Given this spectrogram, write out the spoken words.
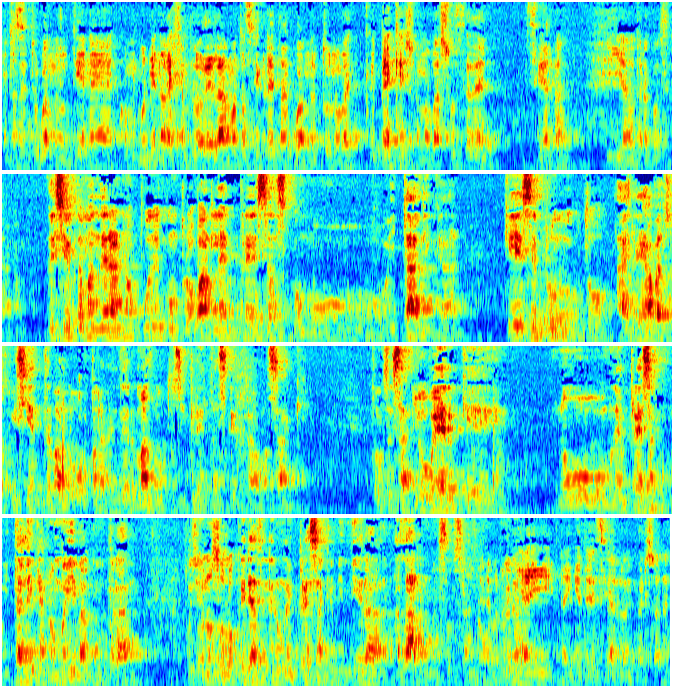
Entonces tú cuando tienes, como volviendo al ejemplo de la motocicleta, cuando tú no ves, ves que eso no va a suceder, cierra y a otra cosa, ¿no? De cierta manera no pude comprobarle a empresas como Itálica que ese producto agregaba el suficiente valor para vender más motocicletas que Kawasaki. Entonces, al yo ver que no una empresa como Itálica no me iba a comprar, pues yo no solo quería tener una empresa que vendiera alarmas, o sea, no, era... ahí, hay que decir los inversores.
